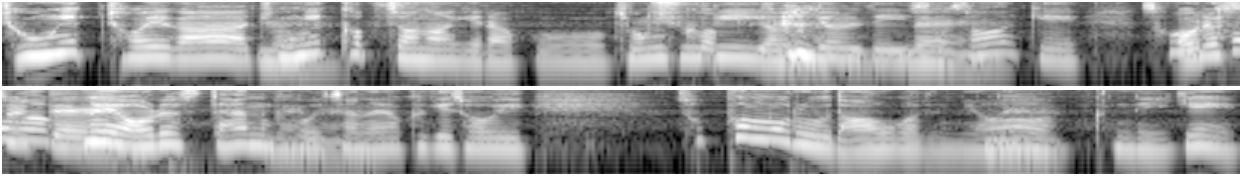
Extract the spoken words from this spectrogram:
종이 저희가 네. 종이컵 전화기라고 그 종이컵. 줄이 연결돼 네. 있어서 이렇게 서로 어렸을 통화- 때. 네 어렸을 때 하는 그거 네네. 있잖아요. 그게 저희 소품으로 나오거든요. 네. 근데 이게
